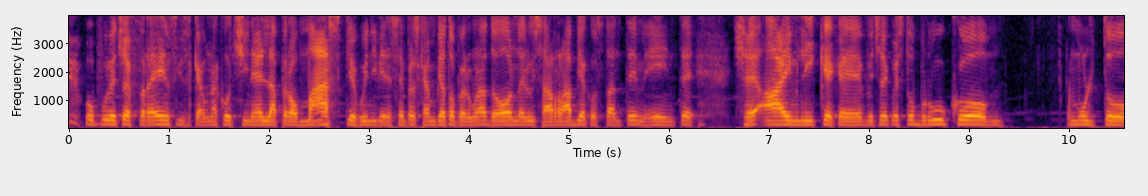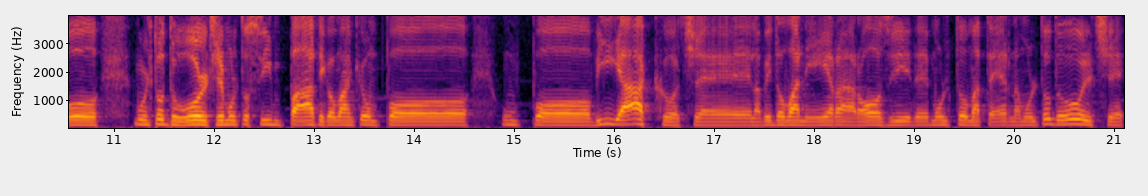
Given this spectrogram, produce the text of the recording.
Oppure c'è Francis che è una coccinella però maschio quindi viene sempre scambiato per una donna e lui si arrabbia costantemente. C'è Heimlich che invece è questo bruco molto, molto dolce, molto simpatico, ma anche un po', un po' vigliacco. C'è la vedova nera, Rosy, molto materna, molto dolce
